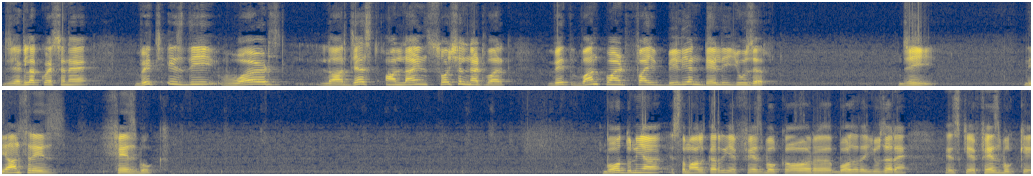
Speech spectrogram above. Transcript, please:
जी, अगला क्वेश्चन है which is the world's largest online social network with 1.5 billion daily user. जी, the answer is Facebook. बहुत दुनिया इस्तेमाल कर रही है फेसबुक और बहुत ज़्यादा यूज़र हैं इसके फेसबुक के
